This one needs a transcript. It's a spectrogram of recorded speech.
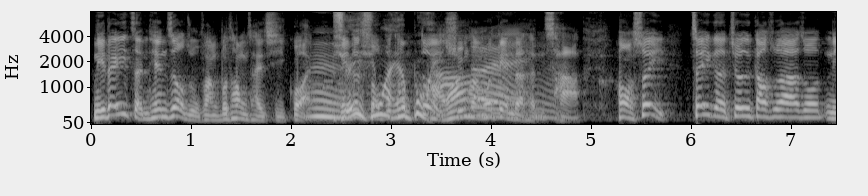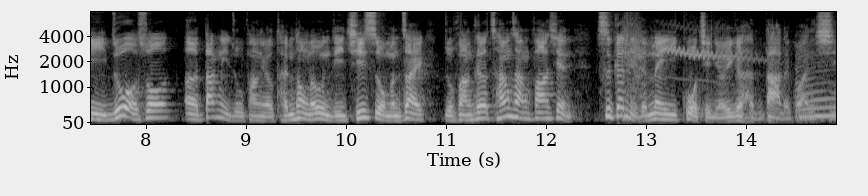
你的一整天之后乳房不痛才奇怪。嗯。循环不好。对，循环会变得很差。哦，所以。这个就是告诉大家说，你如果说呃，当你乳房有疼痛的问题，其实我们在乳房科常常发现是跟你的内衣过紧有一个很大的关系。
